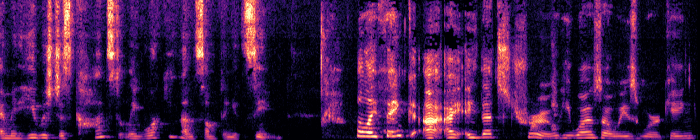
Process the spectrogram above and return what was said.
I mean, he was just constantly working on something, it seemed. Well, I think I, I, that's true. He was always working,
